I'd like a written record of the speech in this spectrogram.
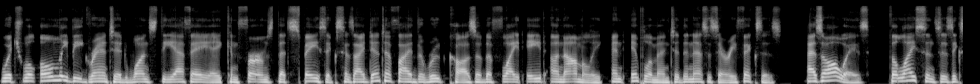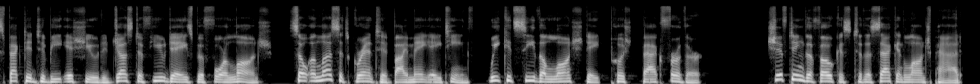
which will only be granted once the FAA confirms that SpaceX has identified the root cause of the Flight 8 anomaly and implemented the necessary fixes. As always, the license is expected to be issued just a few days before launch, so unless it's granted by May 18th, we could see the launch date pushed back further. Shifting the focus to the second launch pad,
